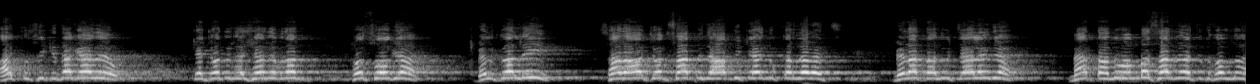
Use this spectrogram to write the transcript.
ਅੱਜ ਤੁਸੀਂ ਕਿੱਦਾਂ ਕਹਿ ਰਹੇ ਹੋ ਕਿ ਜੁੱਧ ਨਸ਼ਿਆਂ ਦੇ ਵਿਰੁੱਧ ਠੁੱਸ ਹੋ ਗਿਆ? ਬਿਲਕੁਲ ਨਹੀਂ। ਸਰ ਚੌਕ ਸਾਹਿਬ ਪੰਜਾਬ ਦੀ ਕਿਸੇ ਨੁੱਕਰ ਦੇ ਵਿੱਚ। ਮੇਰਾ ਤੁਹਾਨੂੰ ਚੈਲੰਜ ਹੈ। ਮੈਂ ਤੁਹਾਨੂੰ ਅੰਮ੍ਰਿਤਸਰ ਦੇ ਵਿੱਚ ਦਿਖਾਉਣਾ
